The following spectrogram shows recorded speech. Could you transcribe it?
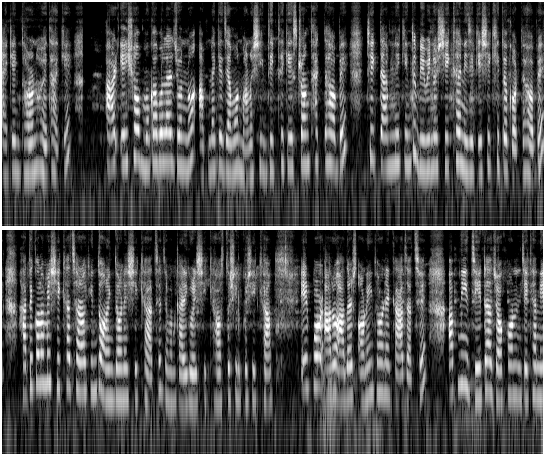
এক এক ধরন হয়ে থাকে। আর এই সব মোকাবেলার জন্য আপনাকে যেমন মানসিক দিক থেকে স্ট্রং থাকতে হবে, ঠিক তেমনি কিন্তু বিভিন্ন শিক্ষায় নিজেকে শিক্ষিত করতে হবে। হাতে কলমে শিক্ষা ছাড়াও কিন্তু অনেক ধরনের শিক্ষা আছে, যেমন কারিগরি শিক্ষা, হস্তশিল্প শিক্ষা, এরপর আরও আদার্স অনেক ধরনের কাজ আছে। আপনি যেটা যখন যেখানে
